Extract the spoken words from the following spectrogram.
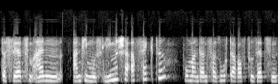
Das wäre zum einen antimuslimische Affekte, wo man dann versucht darauf zu setzen,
